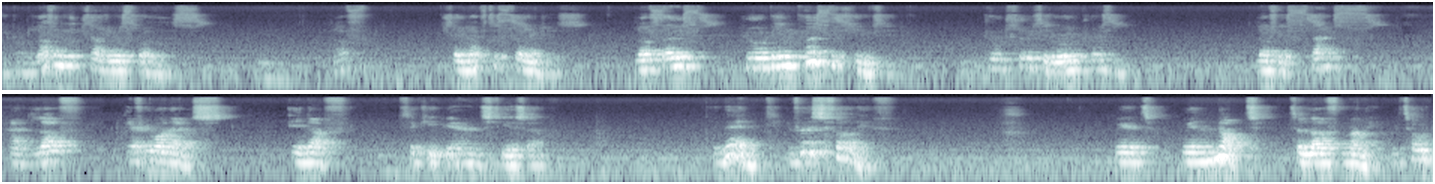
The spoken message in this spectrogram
Keep on loving each other as brothers. Love. Love to strangers. Love those who are being persecuted, treated or in prison. Love your and love everyone else enough to keep your hands to yourself. And then, in verse 5, we're, we're not to love money. We're told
